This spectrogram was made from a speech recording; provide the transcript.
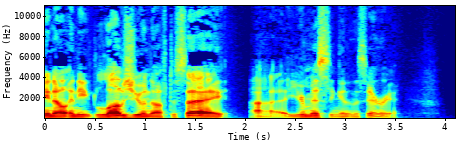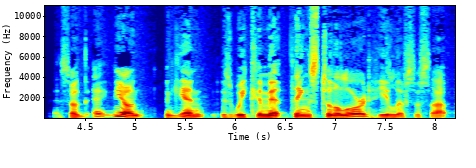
you know. And He loves you enough to say, uh, "You're missing it in this area." So, you know, again, as we commit things to the Lord, He lifts us up.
